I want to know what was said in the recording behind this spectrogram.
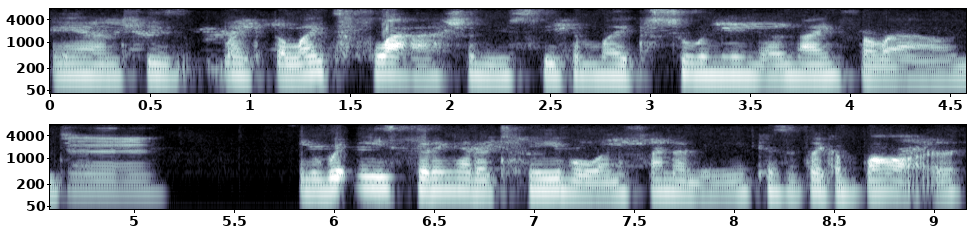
and he's like the lights flash and you see him like swinging a knife around Mm, and Whitney's sitting at a table in front of me because it's like a bar.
